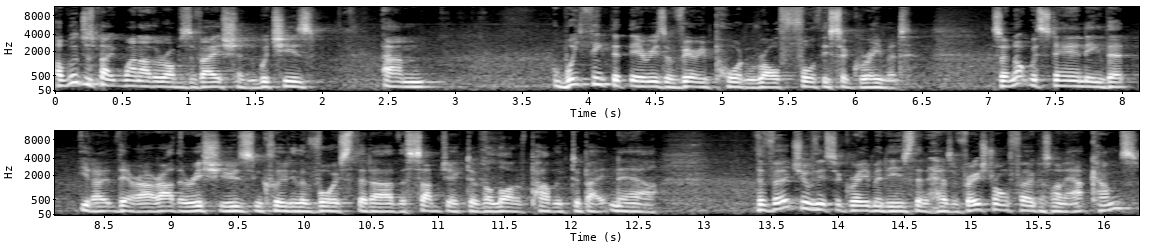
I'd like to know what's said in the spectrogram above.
I will just make one other observation, which is um, we think that there is a very important role for this agreement. So notwithstanding that you know, there are other issues, including the voice, that are the subject of a lot of public debate now, the virtue of this agreement is that it has a very strong focus on outcomes.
